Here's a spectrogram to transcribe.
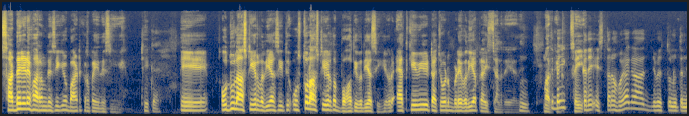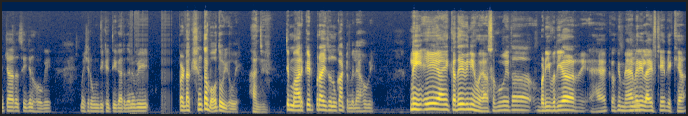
ਸਾਡੇ ਜਿਹੜੇ ਫਾਰਮ ਦੇ ਸੀਗੇ ਉਹ 62 ਕੁ ਰੁਪਏ ਦੇ ਸੀਗੇ। ਠੀਕ ਹੈ। ਤੇ ਉਦੋਂ ਲਾਸਟ ਈਅਰ ਵਧੀਆ ਸੀ ਤੇ ਉਸ ਤੋਂ ਲਾਸਟ ਈਅਰ ਤਾਂ ਬਹੁਤ ਹੀ ਵਧੀਆ ਸੀਗੇ ਔਰ ਐਤਕੀ ਵੀ ਟੱਚਵੁੱਡ ਬੜੇ ਵਧੀਆ ਪ੍ਰਾਈਸ ਚੱਲ ਰਹੇ ਆ ਤੇ ਬਈ ਕਦੇ ਇਸ ਤਰ੍ਹਾਂ ਹੋਇਆਗਾ ਜਿਵੇਂ ਤੁਹਾਨੂੰ ਤਿੰਨ ਚਾਰ ਸੀਜ਼ਨ ਹੋ ਗਏ ਮਸ਼ਰੂਮ ਦੀ ਖੇਤੀ ਕਰਦੇ ਨੂੰ ਵੀ ਪ੍ਰੋਡਕਸ਼ਨ ਤਾਂ ਬਹੁਤ ਹੋਈ ਹੋਵੇ। ਹਾਂਜੀ। ਤੇ ਮਾਰਕੀਟ ਪ੍ਰਾਈਸ ਤੁਹਾਨੂੰ ਘੱਟ ਮਿਲਿਆ ਹੋਵੇ। ਨਹੀਂ ਇਹ ਐ ਕਦੇ ਵੀ ਨਹੀਂ ਹੋਇਆ ਸਗੋਂ ਇਹ ਤਾਂ ਬੜੀ ਵਧੀਆ ਹੈ ਕਿਉਂਕਿ ਮੈਂ। ਮੇਰੀ ਲਾਈਫ 'ਚ ਇਹ ਦੇਖਿਆ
